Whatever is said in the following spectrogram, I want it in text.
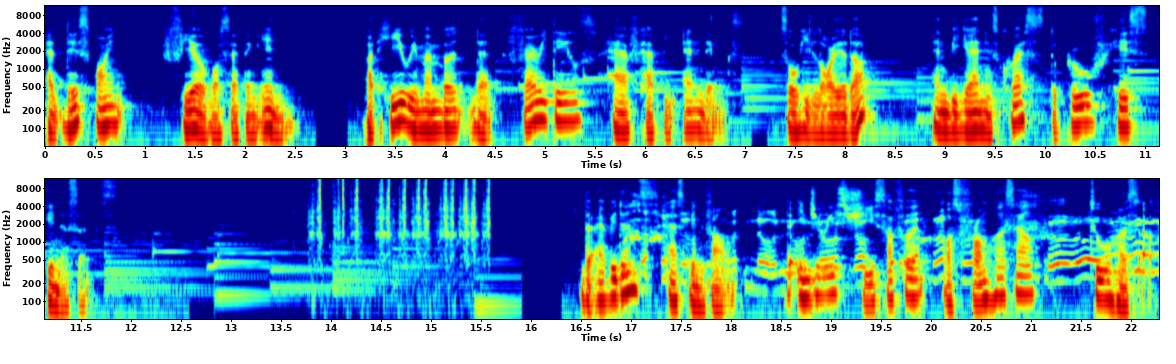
At this point, fear was setting in. But he remembered that fairy tales have happy endings. So he lawyered up and began his quest to prove his innocence. The evidence has been found. The injuries she suffered was from herself to herself.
